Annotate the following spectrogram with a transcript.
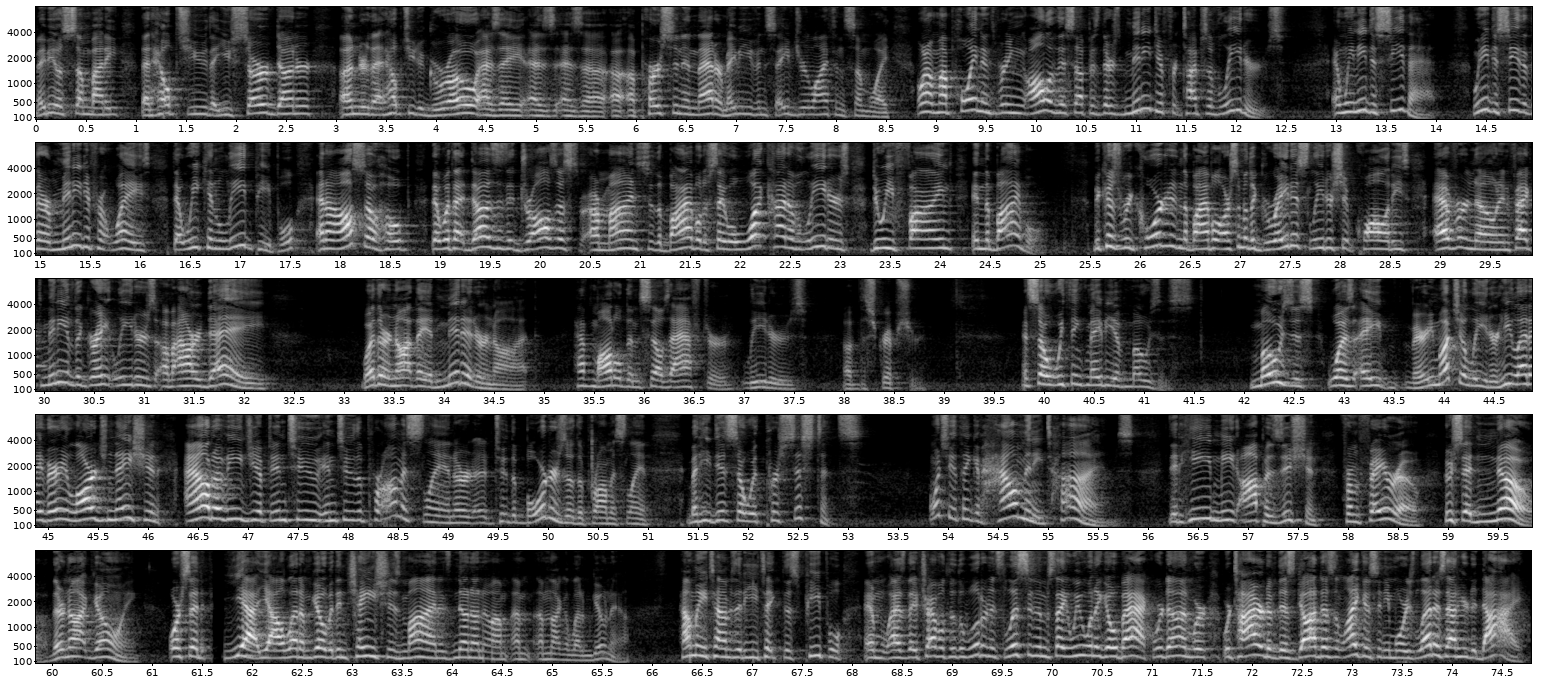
Maybe it was somebody that helped you, that you served under, under that helped you to grow as, a, as, as a, a person in that, or maybe even saved your life in some way. Well, my point in bringing all of this up is there's many different types of leaders. And we need to see that. We need to see that there are many different ways that we can lead people. And I also hope that what that does is it draws us our minds to the Bible to say, well, what kind of leaders do we find in the Bible? Because recorded in the Bible are some of the greatest leadership qualities ever known. In fact, many of the great leaders of our day, whether or not they admit it or not, have modeled themselves after leaders of the Scripture. And so we think maybe of Moses. Moses was a very much a leader. He led a very large nation out of Egypt into, into the promised land or uh, to the borders of the promised land. But he did so with persistence. I want you to think of how many times did he meet opposition from Pharaoh who said, No, they're not going. Or said, Yeah, yeah, I'll let them go, but then changed his mind and said, No, no, no, I'm, I'm, I'm not going to let them go now. How many times did he take this people and as they travel through the wilderness, listen to them say, We want to go back. We're done. We're, we're tired of this. God doesn't like us anymore. He's led us out here to die.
